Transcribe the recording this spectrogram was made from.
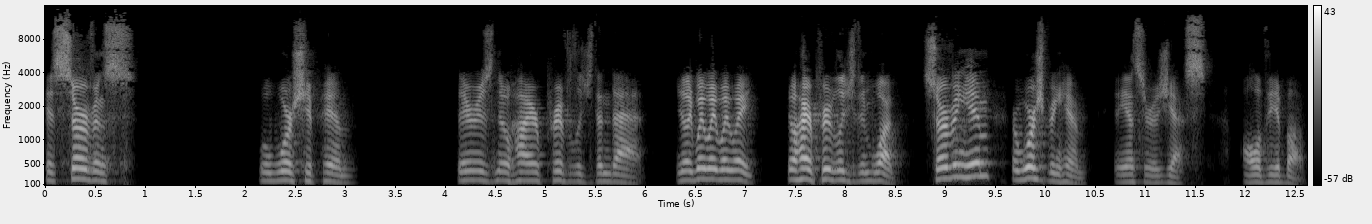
His servants will worship him. There is no higher privilege than that. You're like, wait, wait, wait, wait. No higher privilege than what? Serving him or worshiping him? And the answer is yes, all of the above.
